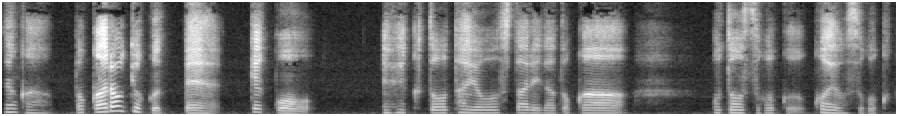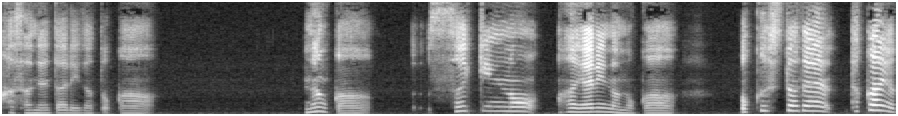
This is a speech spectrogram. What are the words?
なんか、ボカロ曲って結構エフェクトを多用したりだとか、音をすごく、声をすごく重ねたりだとか、なんか、最近の流行りなのか、奥下で高い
